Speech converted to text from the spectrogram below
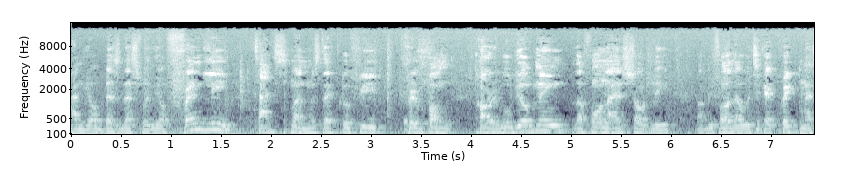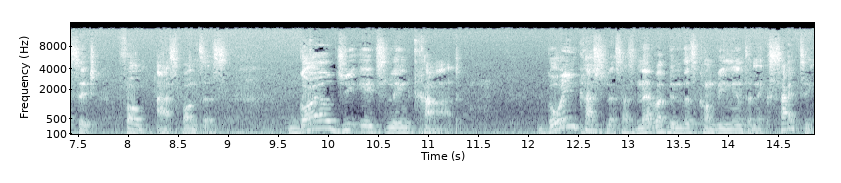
and your business with your friendly taxman, Mr. Kofi Frimpong Corey. We'll be opening the phone line shortly, but before that, we take a quick message from our sponsors. GOIL GH Link card. Going cashless has never been this convenient and exciting.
